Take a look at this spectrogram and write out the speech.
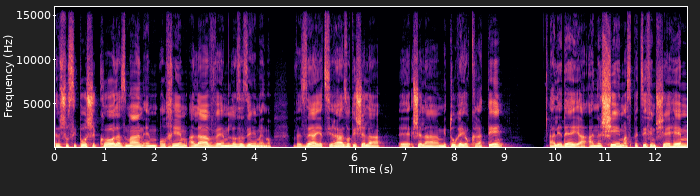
איזשהו סיפור שכל הזמן הם הולכים עליו והם לא זזים ממנו. וזה היצירה הזאת של, ה, של המיתוג היוקרתי, על ידי האנשים הספציפיים שהם,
